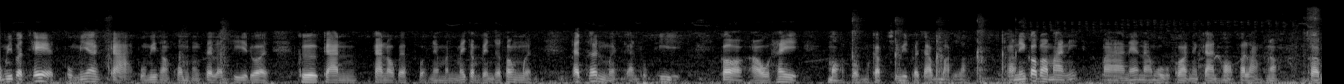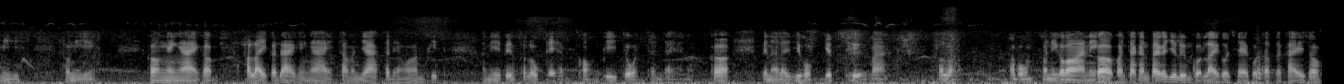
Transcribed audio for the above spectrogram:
ภูมิประเทศภูมิอากาศภูมิสังคมของแต่ละที่ด้วย คือการการออกแบบสวนเนี่ยมันไม่จำเป็นจะต้องเหมือนแพทเทิร์นเหมือนกันทุกที่ ก็เอาให้เหมาะสมกับชีวิตประจำวันเราคราวนี้ก็ประมาณนี้มาแนะนำอุปกรณ์ในการห่อฝรั่งเนาะก็มีเท่านี้เองก็ง่าย ๆ ครับอะไรก็ได้ง่ายๆ ถ้ามันยากแสดงว่ามันผิด อันนี้เป็นสโลแกนของพี่โจนจันแดเนาะก็เป็นอะไรที่ผมยึดถือมาตลอด ครับผมวันนี้ก็ประมาณนี้ก็ก่อนจากกันไปก็อย่าลืมกดไลค์กดแชร์กดซับสไครต์ช่อง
